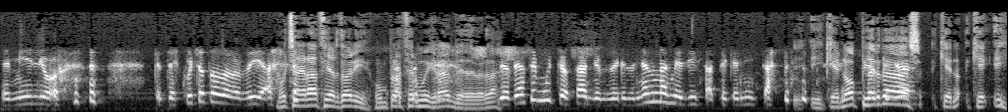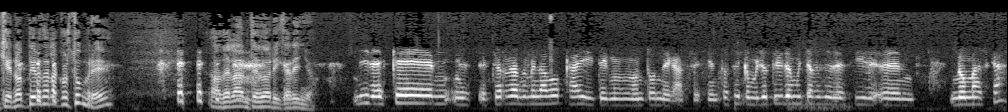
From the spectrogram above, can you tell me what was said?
Emilio, que te escucho todos los días. Muchas gracias, Dori. Un placer muy grande, de verdad. Desde hace muchos años, desde que tenías unas mellizas pequeñitas. Y, y que no pierdas, que no- que- y que no pierdas la costumbre, ¿eh? Adelante, Dori, cariño. Mira, es que estoy arreglándome la boca y tengo un montón de gases. Y entonces, como yo te he oído muchas veces decir eh, no más gas,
